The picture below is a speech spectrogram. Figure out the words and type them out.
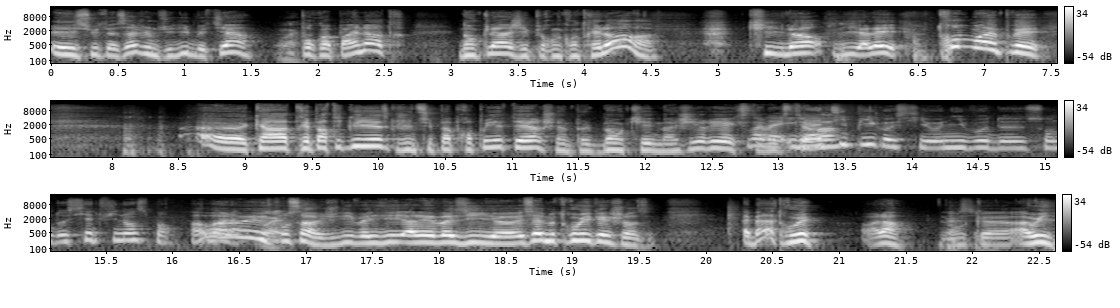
Et suite à ça, je me suis dit, bah, tiens, Ouais. pourquoi pas un autre? Donc là, j'ai pu rencontrer Laure, qui, Laure, dit, allez, trouve-moi un prêt. Euh, cas très particulier, parce que je ne suis pas propriétaire, je suis un peu le banquier de ma chérie, etc. Voilà, il est atypique aussi au niveau de son dossier de financement. Ah ouais, voilà. ouais, c'est pour ça. Je dis, vas-y, allez, vas-y, euh, essaie de me trouver quelque chose. Eh ben, elle a trouvé. Voilà. Merci, Donc, euh, ah oui,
